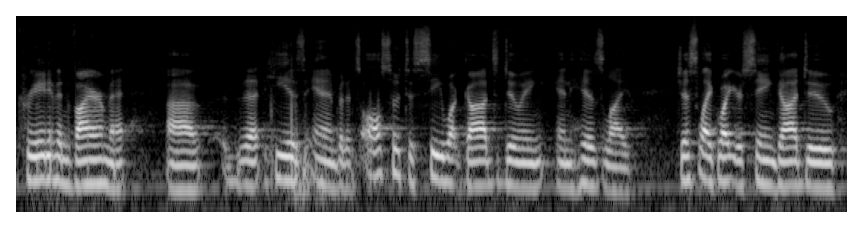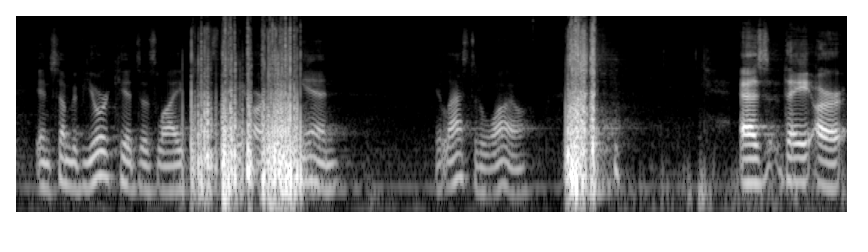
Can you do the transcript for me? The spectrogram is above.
creative environment uh, that he is in, but it's also to see what God's doing in his life. Just like what you're seeing God do in some of your kids' life as they are leaning in. It lasted a while. As they are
